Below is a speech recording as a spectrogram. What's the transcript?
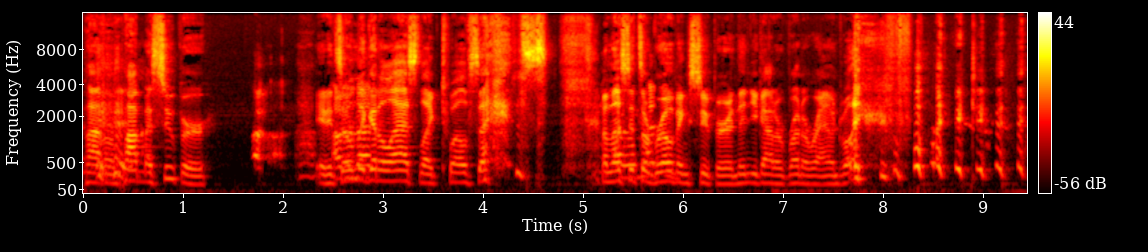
Pop, pop my super, and it's I'm only not- gonna last like 12 seconds. Unless I'm it's a not- roving super, and then you gotta run around while you're, while you're doing it.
